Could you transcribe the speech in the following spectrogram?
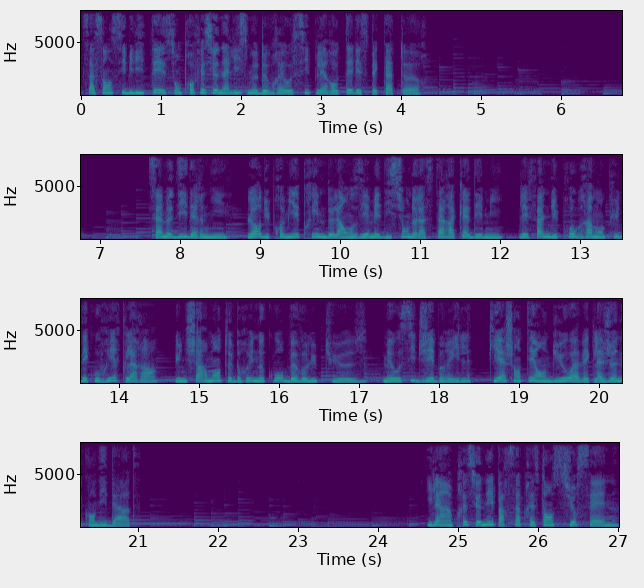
sa sensibilité et son professionnalisme devraient aussi plaire aux téléspectateurs. Samedi dernier, lors du premier prime de la 11e édition de la Star Academy, les fans du programme ont pu découvrir Clara, une charmante brune courbe voluptueuse, mais aussi Djibril, qui a chanté en duo avec la jeune candidate. Il a impressionné par sa prestance sur scène,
